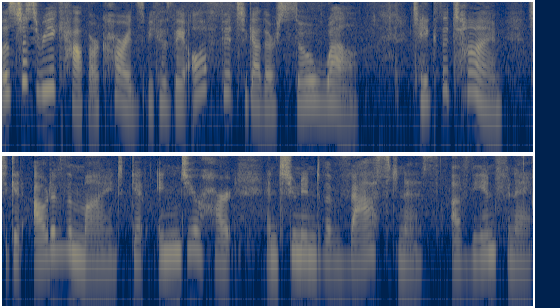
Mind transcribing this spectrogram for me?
let's just recap our cards because they all fit together so well. Take the time to get out of the mind, get into your heart, and tune into the vastness of the infinite.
